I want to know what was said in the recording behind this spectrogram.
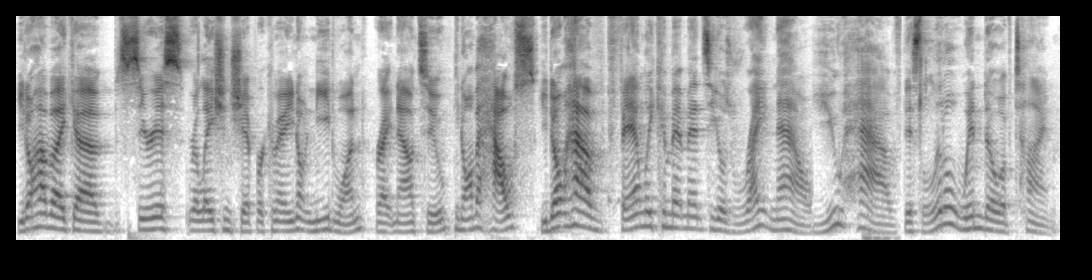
You don't have like a serious relationship or commitment. You don't need one right now, too. You don't have a house. You don't have family commitments. He goes, right now, you have this little window of time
